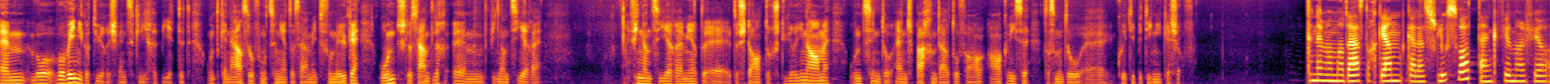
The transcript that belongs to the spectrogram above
ähm, wo, wo weniger teuer ist, wenn es das Gleiche bietet. Und genau so funktioniert das auch mit Vermögen. Und schlussendlich ähm, finanzieren finanzieren wir äh, den Staat durch Steuereinnahmen und sind entsprechend auch darauf angewiesen, dass wir hier äh, gute Bedingungen schaffen. Dann nehmen wir das doch gerne als Schlusswort. Danke vielmals für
